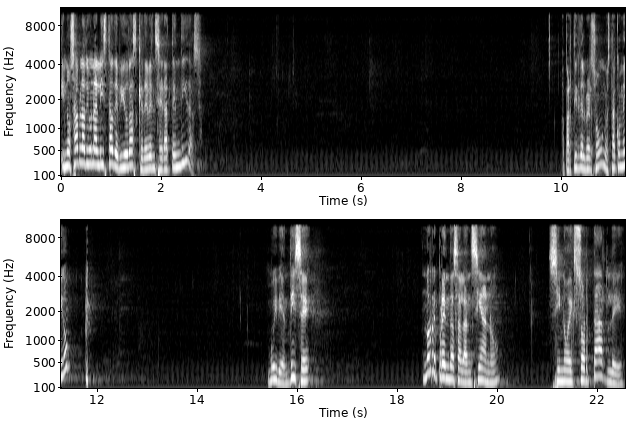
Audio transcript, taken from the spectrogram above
Y nos habla de una lista de viudas que deben ser atendidas. A partir del verso 1, ¿está conmigo? Muy bien, dice, no reprendas al anciano sino exhortarle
